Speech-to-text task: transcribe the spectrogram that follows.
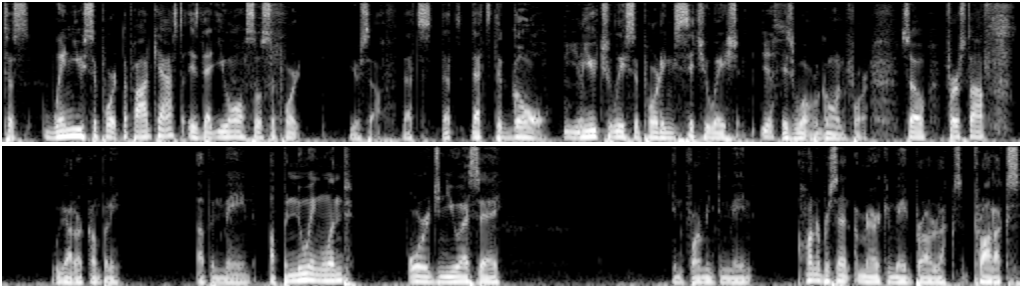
to when you support the podcast is that you also support yourself. That's that's that's the goal. Yep. Mutually supporting situation Yes. is what we're going for. So first off, we got our company up in Maine, up in New England, Origin USA, in Farmington, Maine. 100% American-made products. Products.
